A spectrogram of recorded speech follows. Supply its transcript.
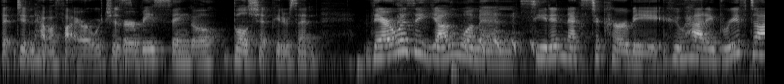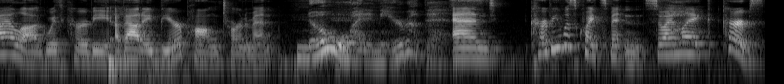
that didn't have a fire, which is Kirby's single. bullshit, Peterson. There was a young woman seated next to Kirby who had a brief dialogue with Kirby about a beer pong tournament. No, I didn't hear about this. And Kirby was quite smitten. So I'm like, Curbs,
